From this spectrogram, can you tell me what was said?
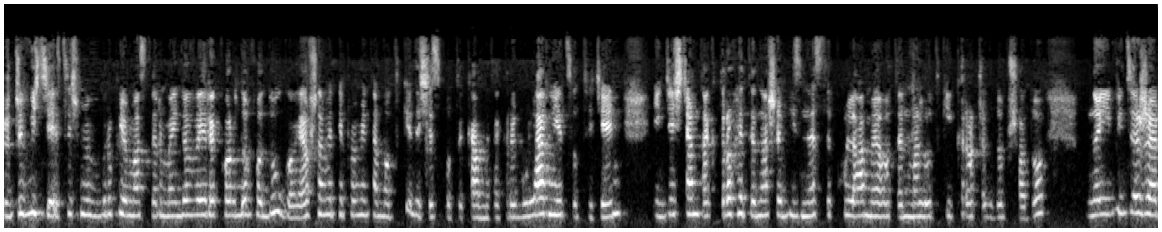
rzeczywiście jesteśmy w grupie mastermindowej rekordowo długo. Ja już nawet nie pamiętam od kiedy się spotykamy, tak regularnie co tydzień i gdzieś tam tak trochę te nasze biznesy kulamy o ten malutki kroczek do przodu. No i widzę, że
